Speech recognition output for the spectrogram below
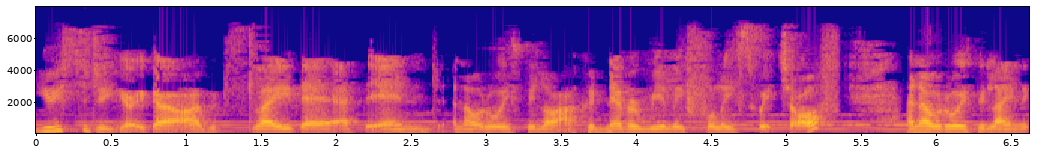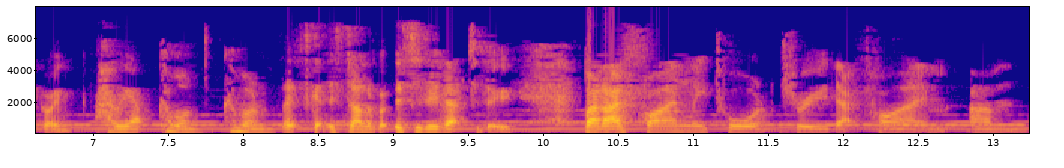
used to do yoga, I would just lay there at the end and I would always be like, I could never really fully switch off. And I would always be laying there going, hurry up, come on, come on, let's get this done. I've got this to do, that to do. But I finally taught through that time, um,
